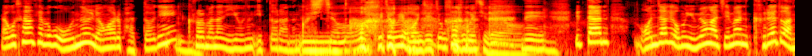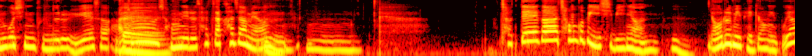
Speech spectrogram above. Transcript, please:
라고 생각해보고 오늘 영화를 봤더니 음. 그럴 만한 이유는 있더라는 음. 것이죠. 아, 그 점이 뭔지 좀 궁금해지네요. 네. 일단 원작이 너무 유명하지만 그래도 안 보신 분들을 위해서 아주 네. 정리를 살짝 하자면, 음. 음, 첫 때가 1922년. 음. 여름이 배경이고요.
